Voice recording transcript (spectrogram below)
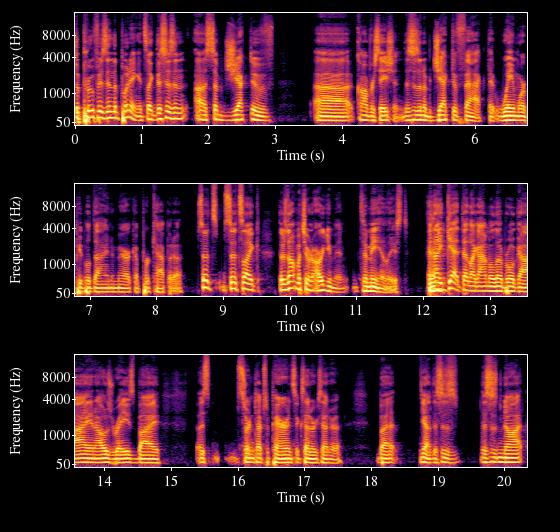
the proof is in the pudding. It's like this isn't a subjective uh, conversation. This is an objective fact that way more people die in America per capita. So it's so it's like there's not much of an argument to me at least. And I get that like I'm a liberal guy and I was raised by a certain types of parents, et cetera, et cetera. But yeah, this is this is not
